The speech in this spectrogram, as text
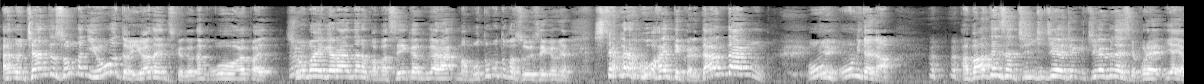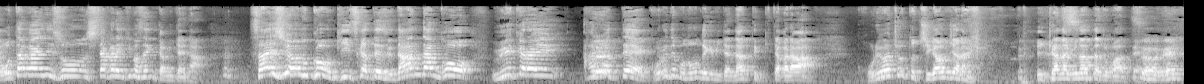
あのちゃんとそんなに「よー」とは言わないんですけどなんかこうやっぱ商売柄なのか、まあ、性格柄。まあもともとがそういう性格みたいな。下からこう入っていくからだんだん「おおみたいな。あ、バーテンさん、ち、ち、違う、違くないですか？これ、いやいや、お互いにそう、下から行きませんか？みたいな。最初は向こうも気遣ってるんですけど、だんだんこう、上から始まって、これでも飲んでけみたいになってきたから、これはちょっと違うんじゃないか。行かなくなったとこあって。そうね。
